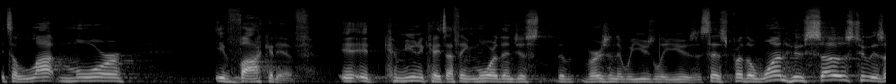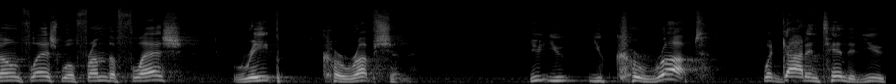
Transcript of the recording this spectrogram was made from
it's a lot more evocative. It, it communicates, I think, more than just the version that we usually use. It says, For the one who sows to his own flesh will from the flesh reap corruption. You, you, you corrupt what God intended, you,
